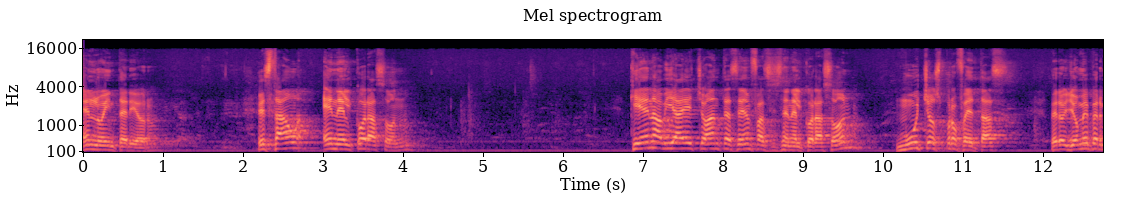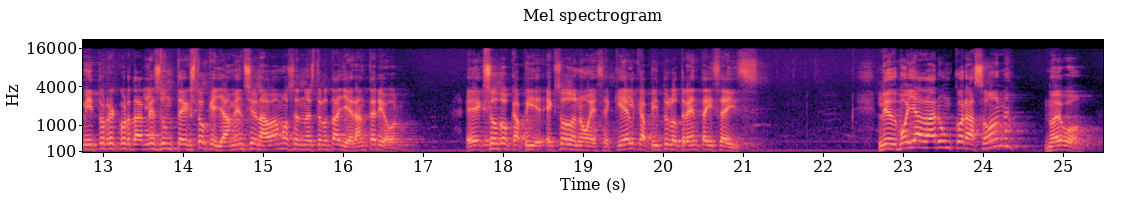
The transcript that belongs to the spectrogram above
En lo interior. Está en el corazón. ¿Quién había hecho antes énfasis en el corazón? Muchos profetas. Pero yo me permito recordarles un texto que ya mencionábamos en nuestro taller anterior. Éxodo, Éxodo no, Ezequiel capítulo 36. Les voy a dar un corazón nuevo.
